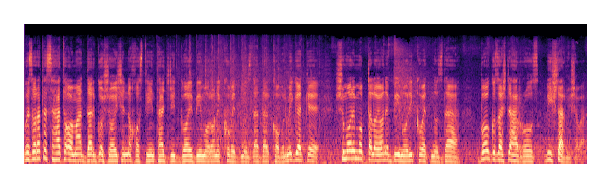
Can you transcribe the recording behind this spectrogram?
وزارت صحت آمد در گشایش نخستین تجریدگاه بیماران کووید 19 در کابل می‌گوید که شمار مبتلایان بیماری کووید 19 با گذشت هر روز بیشتر می شود.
